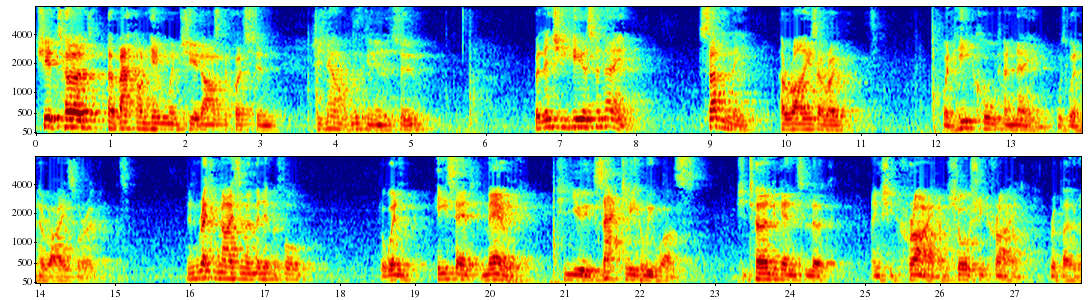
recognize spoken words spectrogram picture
She had turned her back on him when she had asked the question. She's now looking in the tomb. But then she hears her name. Suddenly, her eyes are opened. When he called her name was when her eyes were opened. Didn't recognize him a minute before. But when he said Mary, she knew exactly who he was. She turned again to look and she cried, I'm sure she cried, Rabboni.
